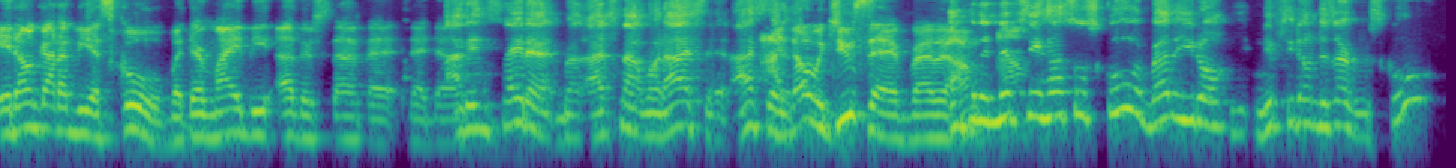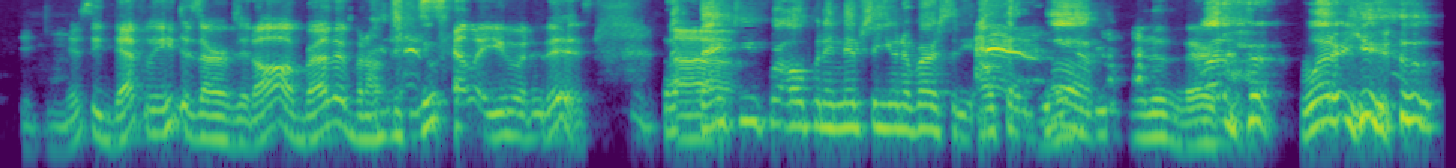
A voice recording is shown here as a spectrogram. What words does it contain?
it don't gotta be a school, but there might be other stuff that that does. I didn't say that, but that's not what I said. I said I know what you said, brother. I'm, in a Nipsey Hussle school, brother. You don't Nipsey don't deserve a school. Nipsey definitely he deserves it all, brother. But I'm just telling you what it is. Uh, thank you for opening Nipsey University. Okay, yeah. what, are, what are you?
